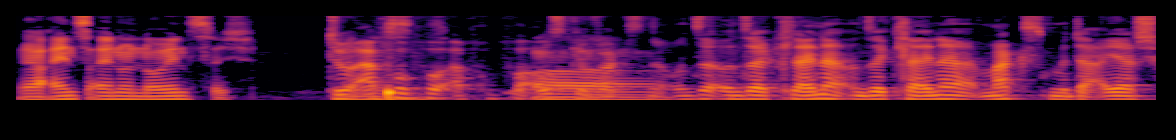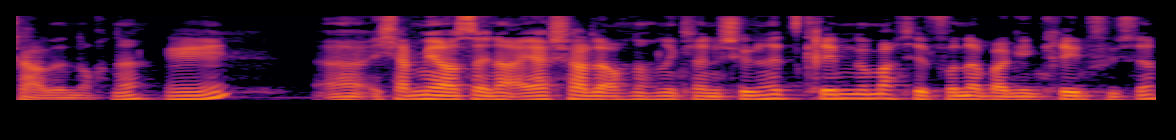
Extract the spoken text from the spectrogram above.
Ja, 1,91. Du, apropos, apropos Ah. Ausgewachsener, unser, unser, kleiner, unser kleiner Max mit der Eierschale noch, ne? Mhm. Äh, ich habe mir aus seiner Eierschale auch noch eine kleine Schönheitscreme gemacht, hilft wunderbar gegen Krähenfüße.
